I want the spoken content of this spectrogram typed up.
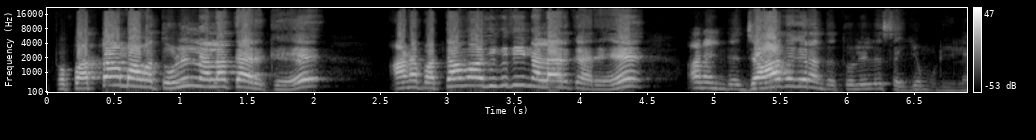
இப்போ பத்தாம் பாவம் தொழில் நல்லா தான் இருக்கு. ஆனால் பத்தாம் அதிபதி நல்லா இருக்காரு. ஆனால் இந்த ஜாதகர் அந்த தொழிலை செய்ய முடியல.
